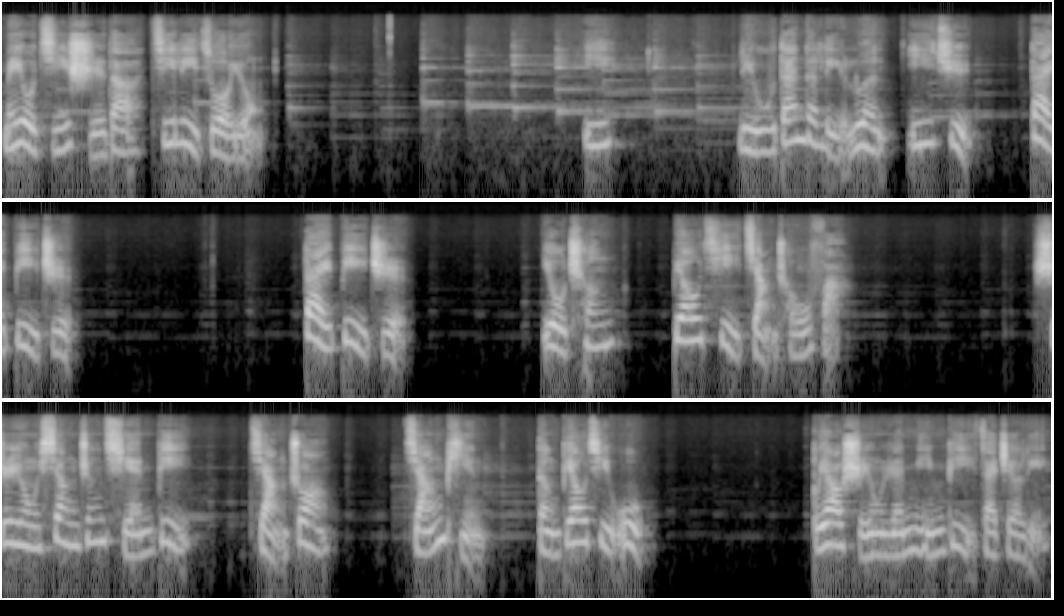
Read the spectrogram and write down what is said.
没有及时的激励作用。一，礼物单的理论依据代币制。代币制，又称标记奖酬法，是用象征钱币、奖状、奖品等标记物，不要使用人民币在这里，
